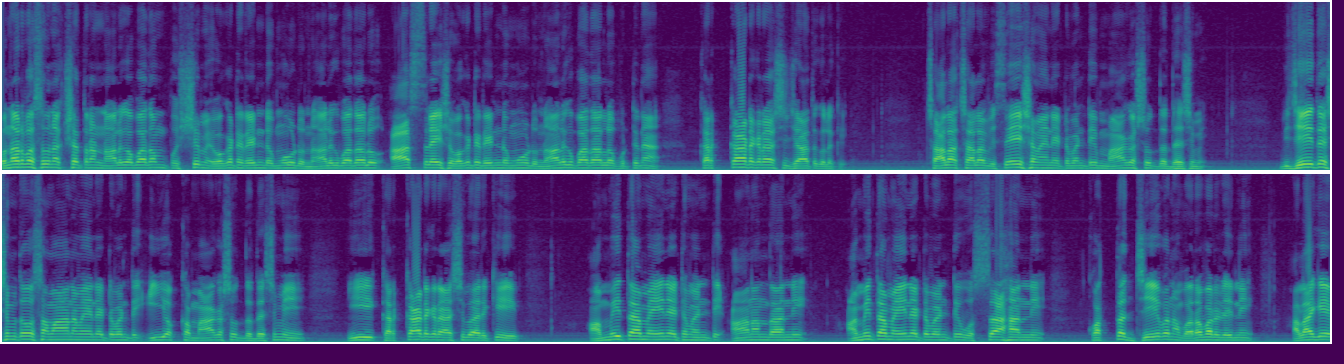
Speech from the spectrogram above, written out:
పునర్వసు నక్షత్రం నాలుగో పాదం పుష్యమి ఒకటి రెండు మూడు నాలుగు పాదాలు ఆశ్లేష ఒకటి రెండు మూడు నాలుగు పాదాల్లో పుట్టిన కర్కాటక రాశి జాతకులకి. చాలా చాలా విశేషమైనటువంటి మాఘశుద్ధ దశమి. విజయదశమితో సమానమైనటువంటి ఈ యొక్క మాఘశుద్ధ దశమి ఈ కర్కాటక రాశి వారికి అమితమైనటువంటి ఆనందాన్ని అమితమైనటువంటి ఉత్సాహాన్ని కొత్త జీవన వరవరడిని అలాగే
